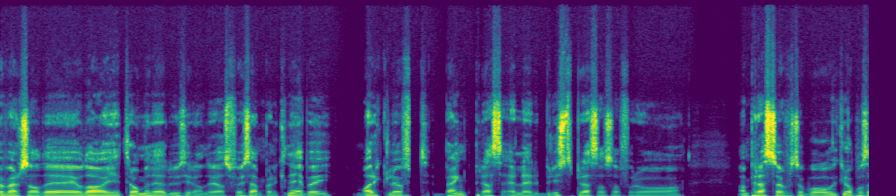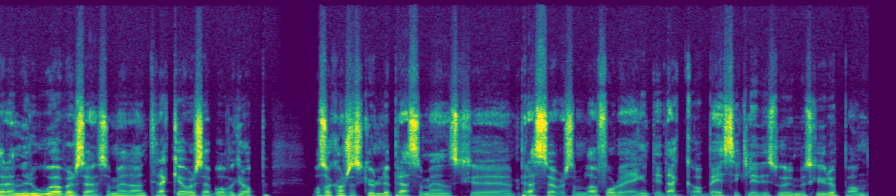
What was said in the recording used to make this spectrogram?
øvelser, det er jo da i tråd med det du sier, Andreas. F.eks. knebøy, markløft, benkpress eller brystpress, altså for å ha en pressøvelse på overkropp. Og så er det en roøvelse, som er en trekkøvelse på overkropp. Og så kanskje skulderpress, som er en eh, pressøvelse. Men da får du egentlig dekka basically de store muskelgruppene.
